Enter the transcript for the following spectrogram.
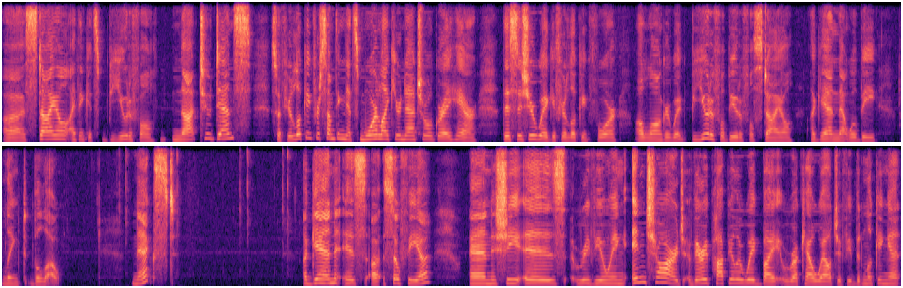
uh, style. I think it's beautiful. Not too dense. So if you're looking for something that's more like your natural gray hair, this is your wig if you're looking for a longer wig. Beautiful, beautiful style. Again, that will be linked below. Next, again, is uh, Sophia. And she is reviewing In Charge, a very popular wig by Raquel Welch. If you've been looking at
